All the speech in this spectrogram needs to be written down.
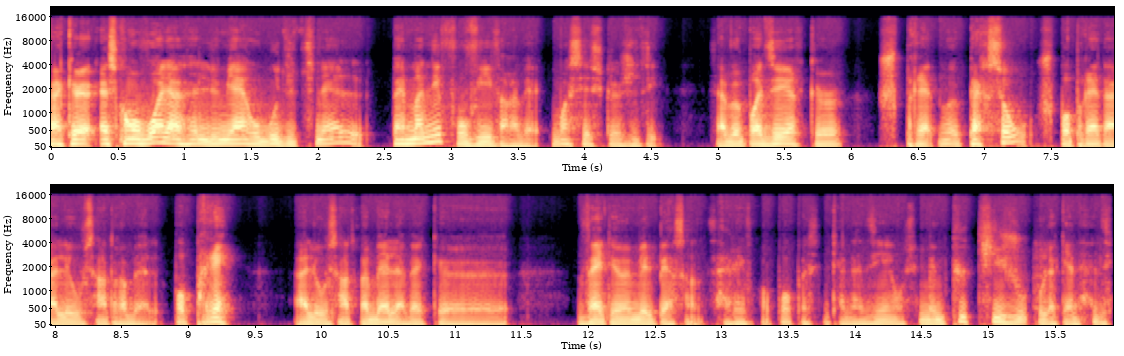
Fait que, est-ce qu'on voit la lumière au bout du tunnel? Ben, à il faut vivre avec. Moi, c'est ce que je dis. Ça ne veut pas dire que je suis prêt. Perso, je ne suis pas prêt à aller au Centre Bell. Pas prêt à aller au Centre Bell avec 21 euh, 000 personnes. Ça n'arrivera pas parce que le Canadien, on ne sait même plus qui joue pour le Canadien.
